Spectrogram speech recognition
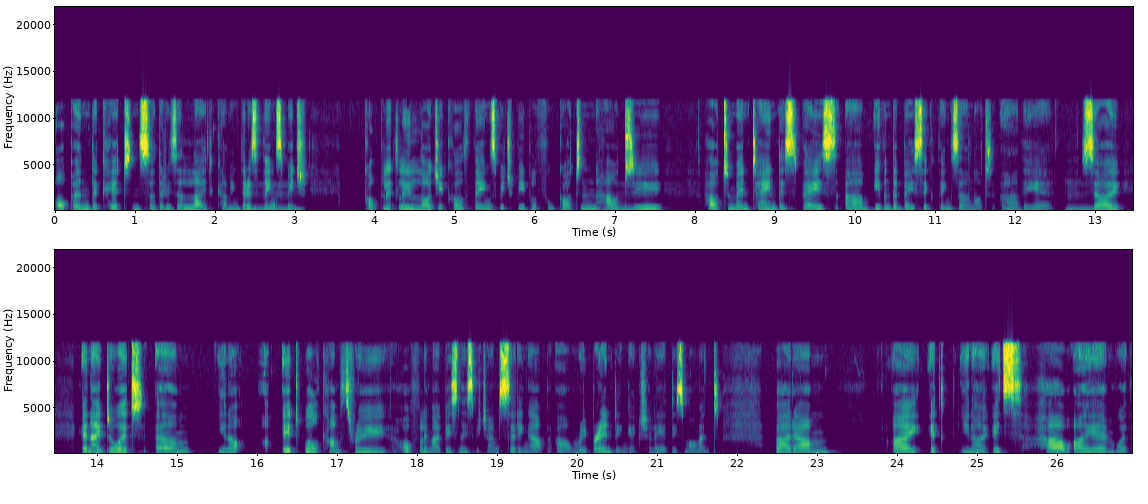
Open the curtain so there is a light coming. There is things which completely logical things which people forgotten how to how to maintain the space. Um, even the basic things are not uh, there. So, and I do it. Um, you know, it will come through. Hopefully, my business, which I'm setting up, uh, rebranding actually at this moment. But um, I it you know it's how I am with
